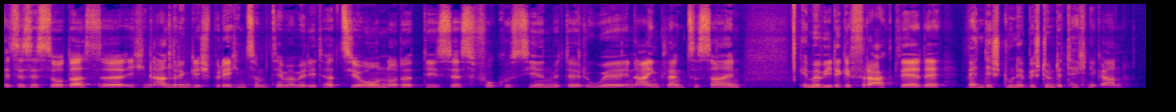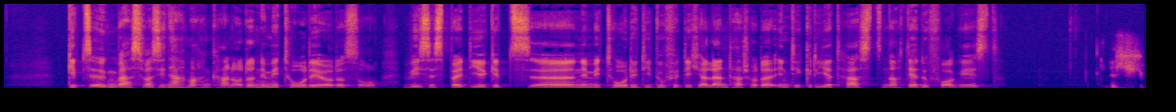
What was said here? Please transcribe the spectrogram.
Es ist es so, dass äh, ich in anderen Gesprächen zum Thema Meditation oder dieses Fokussieren mit der Ruhe in Einklang zu sein, immer wieder gefragt werde, wendest du eine bestimmte Technik an? Gibt es irgendwas, was ich nachmachen kann oder eine Methode oder so? Wie ist es bei dir? Gibt es äh, eine Methode, die du für dich erlernt hast oder integriert hast, nach der du vorgehst? Ich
